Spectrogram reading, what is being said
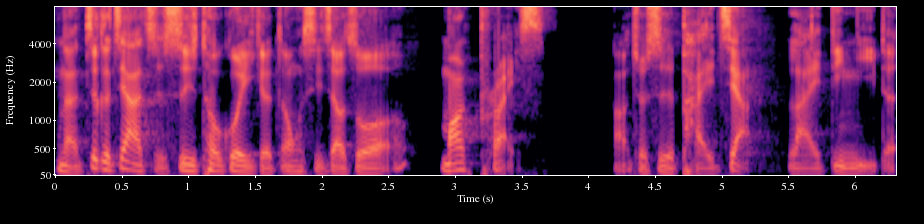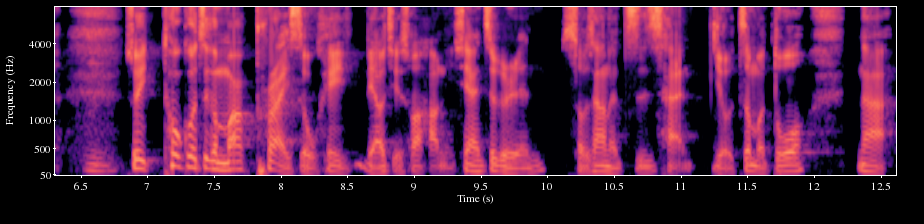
那这个价值是透过一个东西叫做 mark price 啊，就是牌价来定义的。嗯，所以透过这个 mark price，我可以了解说，好，你现在这个人手上的资产有这么多，那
